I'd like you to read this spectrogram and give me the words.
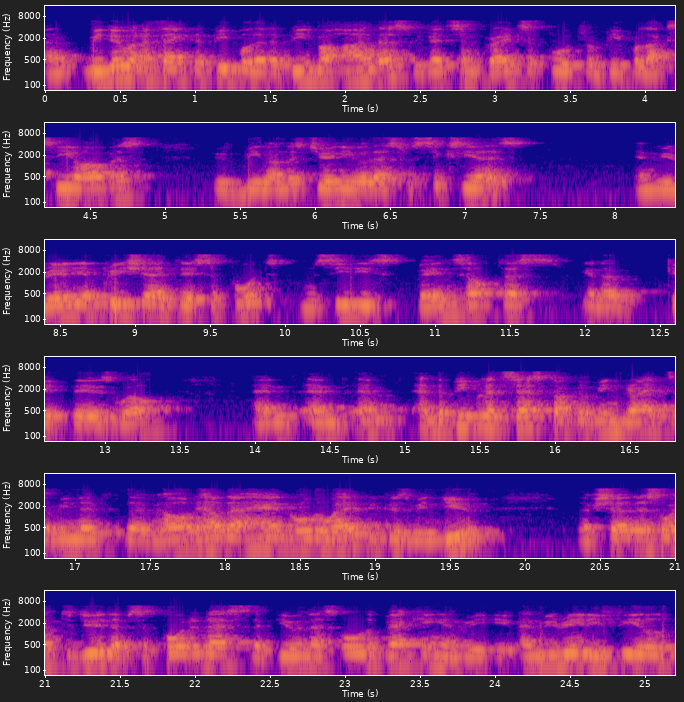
Um, we do want to thank the people that have been behind us. We've had some great support from people like Sea Harvest, who've been on this journey with us for six years, and we really appreciate their support. Mercedes-Benz helped us, you know, get there as well. And, and, and, and the people at SASCOC have been great. I mean, they've, they've held, held our hand all the way because we knew. They've showed us what to do. They've supported us. They've given us all the backing, and we and we really feel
